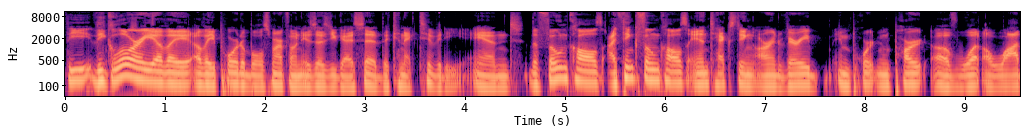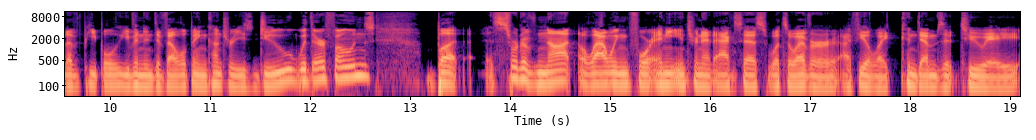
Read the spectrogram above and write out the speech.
the the glory of a of a portable smartphone is as you guys said, the connectivity and the phone calls. I think phone calls and texting are a very important part of what a lot of people even in developing countries do with their phones but sort of not allowing for any internet access whatsoever, I feel like condemns it to a,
